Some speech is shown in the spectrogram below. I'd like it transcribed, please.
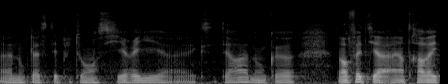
donc là, c'était plutôt en Syrie, etc. Donc, en fait, il y a un travail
